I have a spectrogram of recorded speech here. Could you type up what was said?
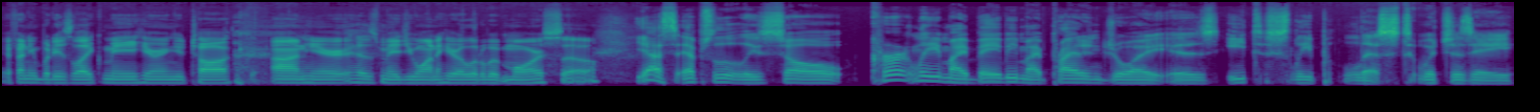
if anybody's like me, hearing you talk on here has made you want to hear a little bit more. So Yes, absolutely. So currently, my baby, my pride and joy is Eat Sleep List, which is a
